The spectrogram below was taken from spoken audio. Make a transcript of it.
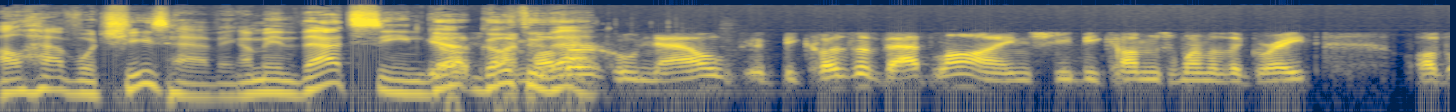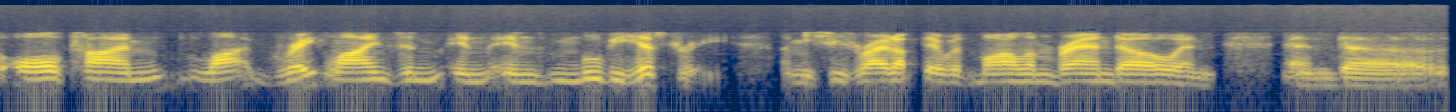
"I'll have what she's having." I mean, that scene. Go yes, go my through mother, that. Who now, because of that line, she becomes one of the great of all time great lines in, in in movie history. I mean, she's right up there with Marlon Brando and and uh,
